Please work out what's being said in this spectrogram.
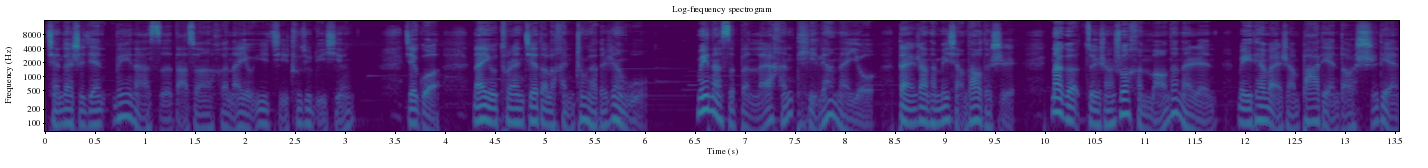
前段时间维纳斯打算和男友一起出去旅行，结果男友突然接到了很重要的任务。维纳斯本来很体谅男友，但让她没想到的是，那个嘴上说很忙的男人，每天晚上八点到十点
